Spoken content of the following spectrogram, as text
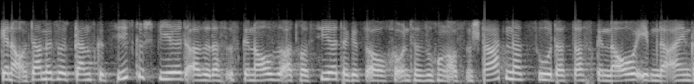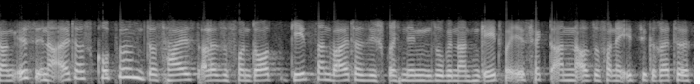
Genau, damit wird ganz gezielt gespielt. Also das ist genauso adressiert. Da gibt es auch Untersuchungen aus den Staaten dazu, dass das genau eben der Eingang ist in der Altersgruppe. Das heißt also von dort geht es dann weiter. Sie sprechen den sogenannten Gateway-Effekt an, also von der E-Zigarette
